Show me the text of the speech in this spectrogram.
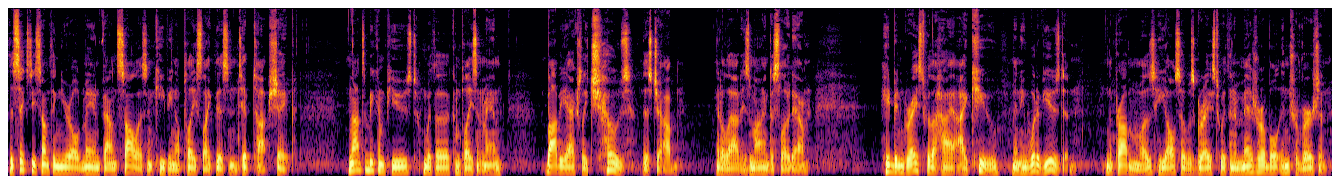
the 60 something year old man found solace in keeping a place like this in tip top shape. Not to be confused with a complacent man, Bobby actually chose this job. It allowed his mind to slow down. He'd been graced with a high IQ, and he would have used it. The problem was, he also was graced with an immeasurable introversion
